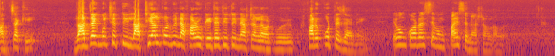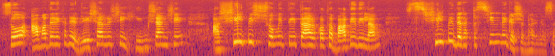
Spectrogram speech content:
রাজ্জাকই। রাজ্জাক বলছে, তুই লাঠিয়াল করবি না, ফারুক, এটা তুই তুই ন্যাশনাল অ্যাওয়ার্ড ফারুক করতে যায় নাই এবং করাইছে এবং পাইছে ন্যাশনাল অ্যাওয়ার্ড সো আমাদের এখানে রেশারেশি হিংসাংশি আর শিল্পী সমিতিটার কথা বাদই দিলাম, শিল্পীদের একটা সিন্ডিকেশন হয়ে গেছে।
